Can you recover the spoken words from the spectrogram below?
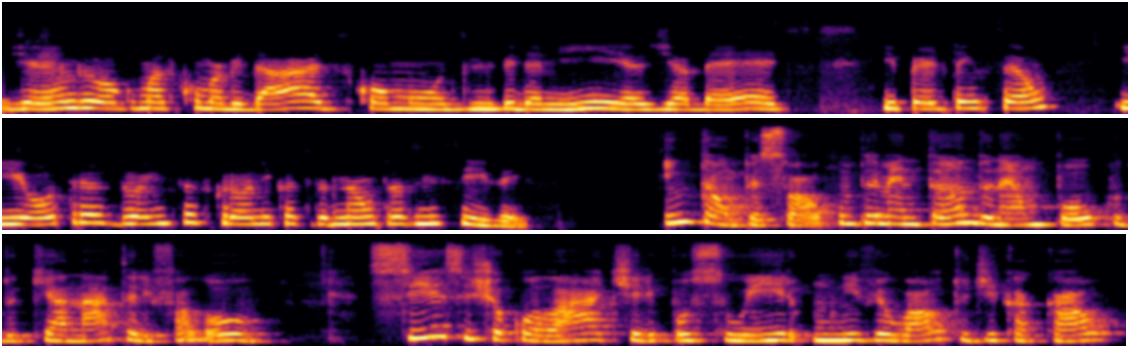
gerando algumas comorbidades como dislipidemias, diabetes, hipertensão e outras doenças crônicas não transmissíveis. Então, pessoal, complementando né, um pouco do que a Nathalie falou, se esse chocolate ele possuir um nível alto de cacau,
